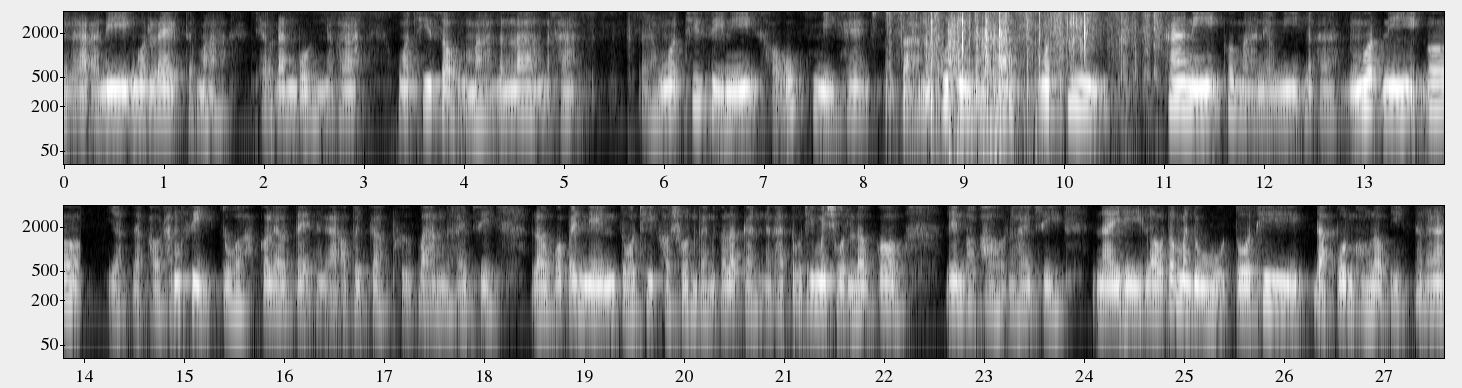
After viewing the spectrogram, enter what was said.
นะคะ อันนี้งวดแรกจะมาแถวด้านบนนะคะ งวดที่สองมาด้านล่างนะคะงวดที่สี่นี้เขามีแค่สามชุดเองนะคะงวดที่ห้านี้ก็มาแนวนี้นะคะ งวดนี้ก็อยากจะเอาทั้งสี่ตัวก็แล้วแต่นะคะเอาไปกลับเผือบ้างนะคะพี่เราก็ไปเน้นตัวที่เขาชนกันก็แล้วกันนะคะ ตัวที่ไม่ชนเราก็เล่นเผาๆนะคะพี่ในเราต้องมาดูตัวที่ดับบนของเราอีกนะคะ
